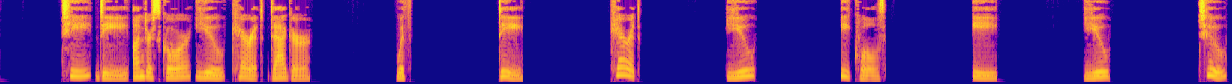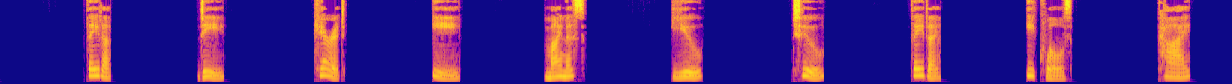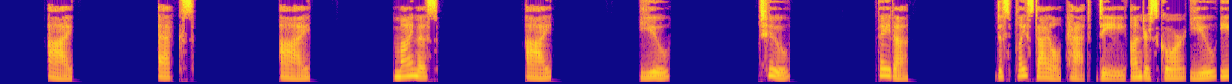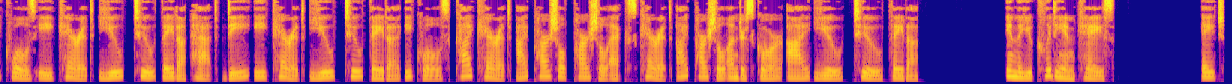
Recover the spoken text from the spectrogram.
T D underscore U caret dagger with D caret U equals E U two theta D caret E minus U two theta equals chi i x i minus i u 2 theta display style hat d underscore u equals e caret u 2 theta hat d e caret u 2 theta equals chi caret i partial partial x caret i partial underscore i u 2 theta. In the Euclidean case h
